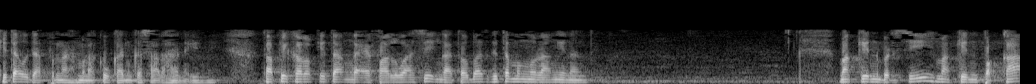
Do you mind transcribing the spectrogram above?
kita udah pernah melakukan kesalahan ini. Tapi kalau kita nggak evaluasi, nggak tobat, kita mengulangi nanti. Makin bersih, makin peka,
